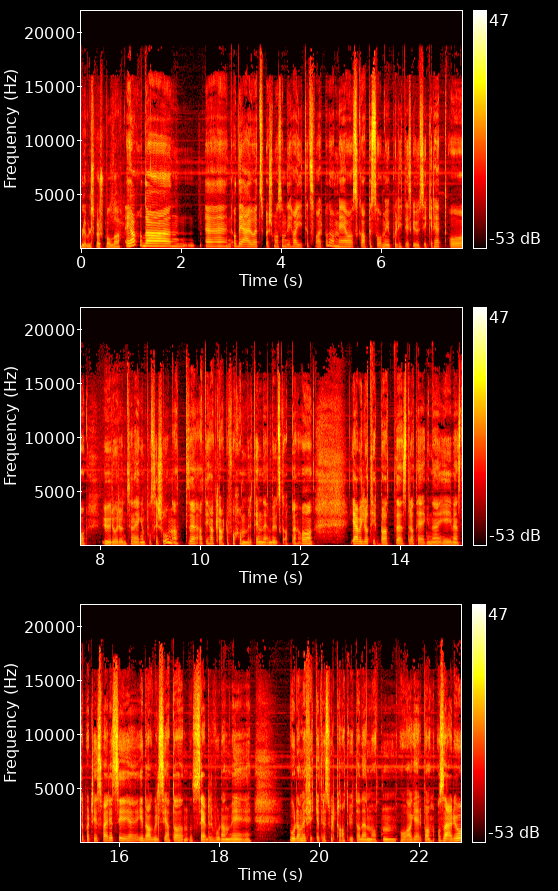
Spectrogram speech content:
blir vel spørsmålet da? Ja, da, eh, og det er jo et spørsmål som de har gitt et svar på, da, med å skape så mye politisk usikkerhet og uro rundt sin egen posisjon at, at de har klart å få hamret inn det budskapet. Og jeg vil jo tippe at strategene i Venstrepartiet i Sverige i dag vil si at da ser dere hvordan vi hvordan vi fikk et resultat ut av den måten å agere på. Og så er det jo,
